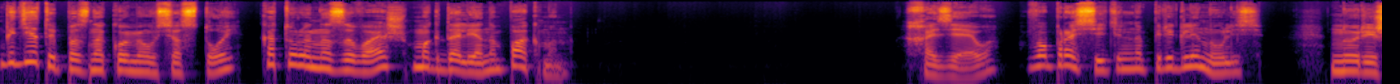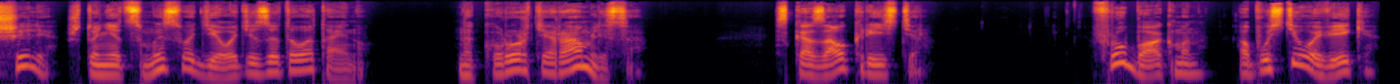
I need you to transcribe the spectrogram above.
«Где ты познакомился с той, которую называешь Магдалена Бакман?» Хозяева вопросительно переглянулись, но решили, что нет смысла делать из этого тайну. «На курорте Рамлиса», — сказал Кристер. Фру Бакман опустила веки,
